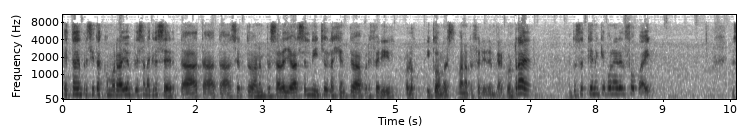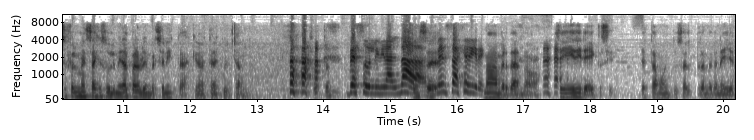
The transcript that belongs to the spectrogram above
estas empresitas como Rayo empiezan a crecer, ta, ta, ta, ¿cierto? Van a empezar a llevarse el nicho y la gente va a preferir, o los e-commerce van a preferir enviar con Rayo. Entonces tienen que poner el foco ahí. Eso fue el mensaje subliminal para los inversionistas que nos están escuchando. ¿cierto? De subliminal, nada, mensaje directo. No, en verdad no. Sí, directo, sí. Ya estamos incluso hablando con ellos,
